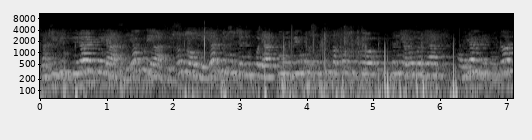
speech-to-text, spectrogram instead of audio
Значить, відбирає пояснення. Я пояснюю, шановні, я звернувся не в порядку, ми вимогли закону про взагалі громадян, а я депутат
